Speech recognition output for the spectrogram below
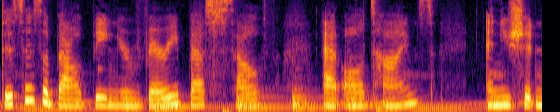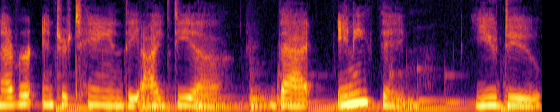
This is about being your very best self at all times, and you should never entertain the idea that anything you do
